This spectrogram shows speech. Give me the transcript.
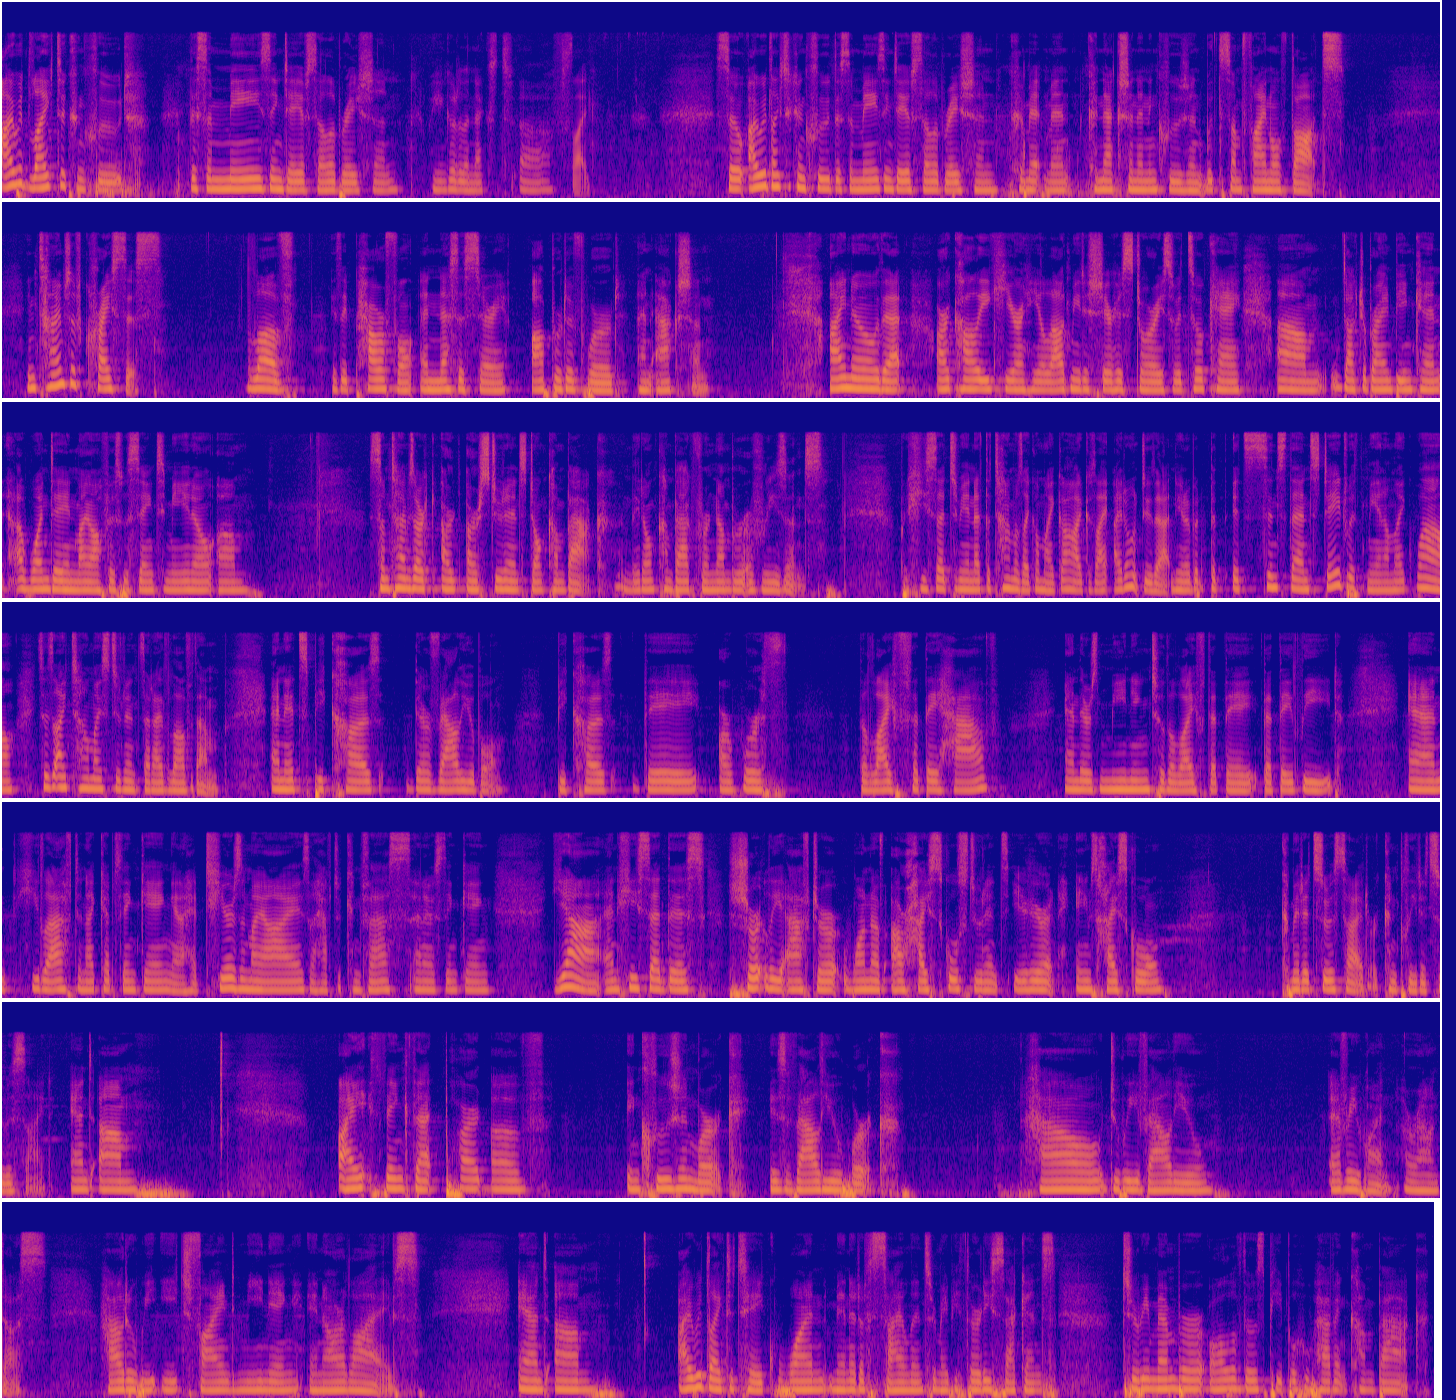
I would like to conclude this amazing day of celebration. We can go to the next uh, slide. So I would like to conclude this amazing day of celebration, commitment, connection, and inclusion with some final thoughts. In times of crisis, love is a powerful and necessary operative word and action. I know that our colleague here, and he allowed me to share his story, so it's okay. Um, Dr. Brian Behnken, uh, one day in my office, was saying to me, you know, um, sometimes our, our, our students don't come back, and they don't come back for a number of reasons. But he said to me, and at the time I was like, oh my God, because I, I don't do that, you know, but, but it's since then stayed with me, and I'm like, wow. He says, I tell my students that I love them, and it's because they're valuable, because they are worth the life that they have, and there's meaning to the life that they, that they lead. And he laughed, and I kept thinking, and I had tears in my eyes, I have to confess, and I was thinking, yeah, and he said this shortly after one of our high school students here at Ames High School committed suicide or completed suicide. And um, I think that part of inclusion work is value work. How do we value everyone around us? How do we each find meaning in our lives? And um, I would like to take one minute of silence, or maybe 30 seconds, to remember all of those people who haven't come back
